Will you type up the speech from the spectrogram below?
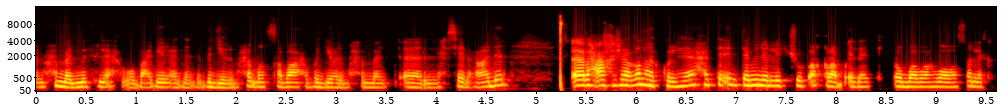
محمد مفلح وبعدين عندنا فيديو لمحمد صباح وفيديو لمحمد آه، الحسين عادل. آه، راح أشغلها كلها حتى أنت من اللي تشوف أقرب لك ربما هو وصل لك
